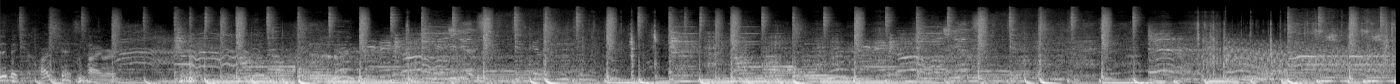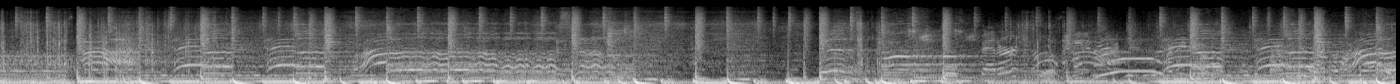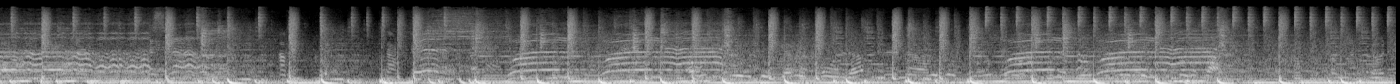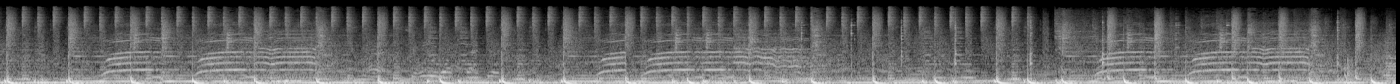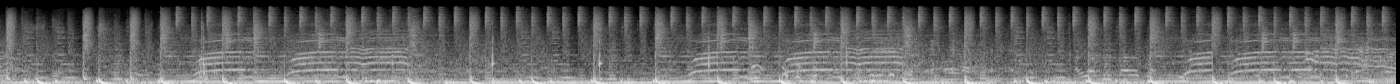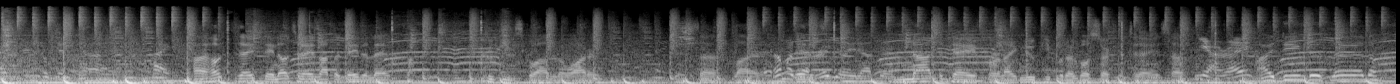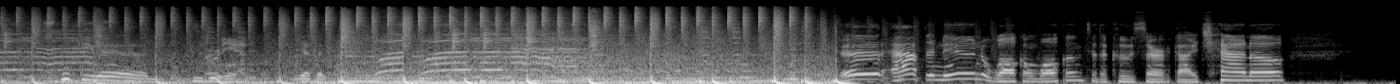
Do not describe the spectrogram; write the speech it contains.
Legitimate contest timer. I hope today they know today's not the day to let cookies go out in the water and stuff. Like How much it that is out there? not the day for like new people to go surfing today and stuff. Yeah, right? I deem this land spooky land. Yes, yes. Good afternoon. Welcome, welcome to the Kou Surf Guy channel.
